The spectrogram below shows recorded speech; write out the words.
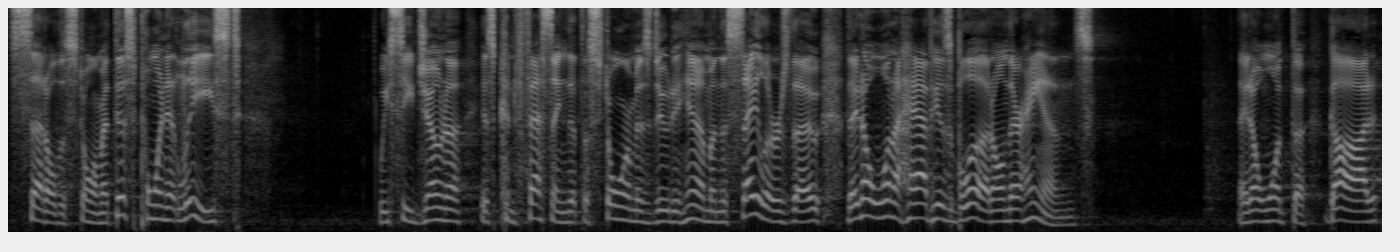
settle the storm. At this point, at least, we see Jonah is confessing that the storm is due to him. And the sailors, though, they don't want to have his blood on their hands. They don't want the God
